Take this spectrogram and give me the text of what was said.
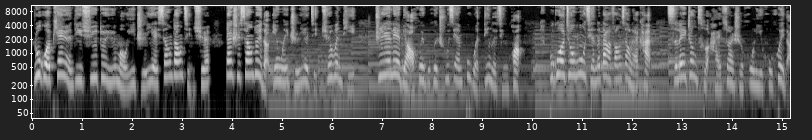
如果偏远地区对于某一职业相当紧缺，但是相对的，因为职业紧缺问题，职业列表会不会出现不稳定的情况？不过就目前的大方向来看，此类政策还算是互利互惠的。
